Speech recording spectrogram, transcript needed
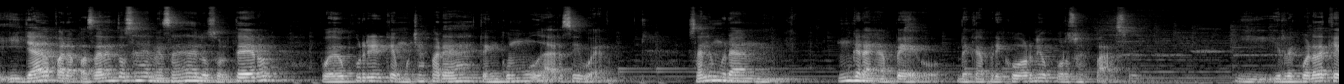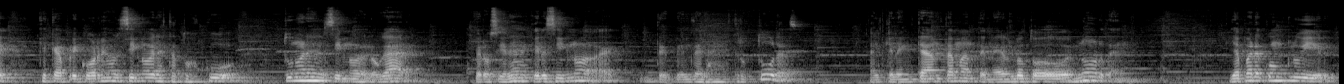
y ya para pasar entonces al mensaje de los solteros, puede ocurrir que muchas parejas estén con mudarse y bueno, sale un gran, un gran apego de Capricornio por su espacio. Y, recuerda que, que, Capricornio es el signo del status quo. Tú no eres el signo del hogar, pero si eres aquel signo eh, de, de las estructuras, al que le encanta mantenerlo todo en orden. Ya para concluir,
